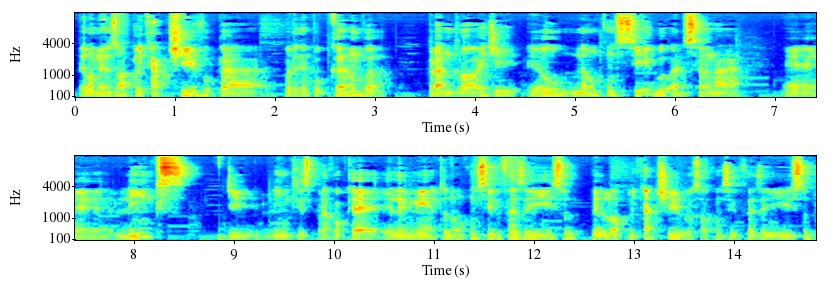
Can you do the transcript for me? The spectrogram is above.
Pelo menos o aplicativo para, por exemplo, Canva para Android, eu não consigo adicionar é, links de links para qualquer elemento, não consigo fazer isso pelo aplicativo, eu só consigo fazer isso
